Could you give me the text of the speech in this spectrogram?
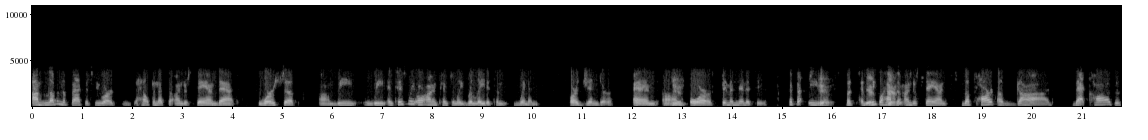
I'm loving the fact that you are helping us to understand that worship, um, we we intentionally or unintentionally related to women or gender and um, Yeah. or femininity, even. Yeah. But Yeah. people have to understand the part of God that causes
